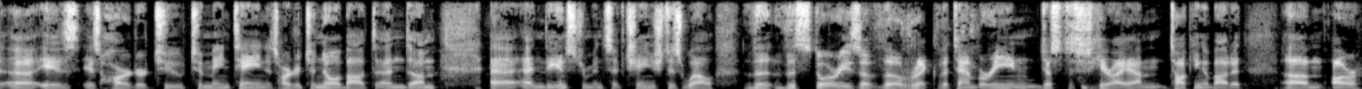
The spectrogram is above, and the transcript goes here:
uh, is is harder to to maintain. It's harder to know about, and um, uh, and the instruments have changed as well. The the stories of the riq, the tambourine. Just here I am talking about it. Um, are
